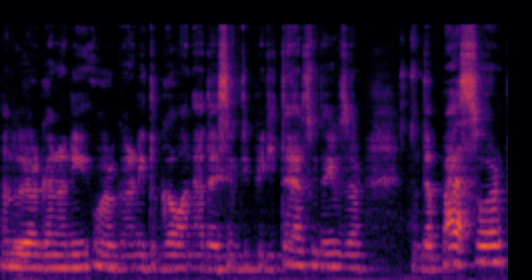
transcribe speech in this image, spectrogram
and we're gonna need we're gonna need to go and add SMTP details with the user and the password.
